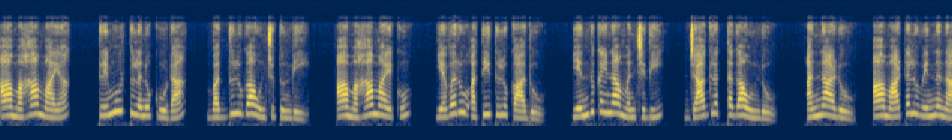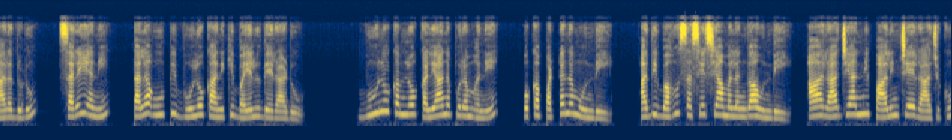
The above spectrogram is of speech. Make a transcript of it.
ఆ మహామాయ త్రిమూర్తులను కూడా బద్దులుగా ఉంచుతుంది. ఆ మహామాయకు ఎవరూ అతీతులు కాదు. ఎందుకైనా మంచిది జాగ్రత్తగా ఉండు. అన్నాడు. ఆ మాటలు విన్న నారదుడు సరే అని తల ఊపి భూలోకానికి బయలుదేరాడు. భూలోకంలో కళ్యాణపురం అనే ఒక పట్టణం ఉంది. అది బహు సస్యశ్యామలంగా ఉంది. ఆ రాజ్యాన్ని పాలించే రాజుకు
